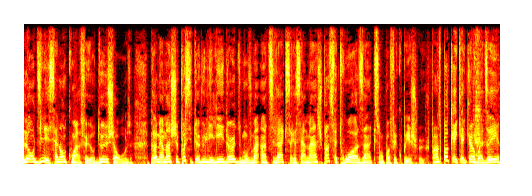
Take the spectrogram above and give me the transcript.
Là, on dit les salons de coiffure. Deux choses. Premièrement, je sais pas si tu as vu les leaders du mouvement anti-vax récemment. Je pense que ça fait trois ans qu'ils sont pas fait couper les cheveux. Je pense pas que quelqu'un va dire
